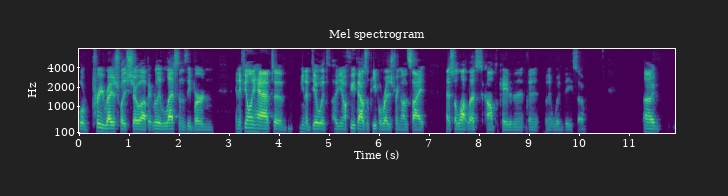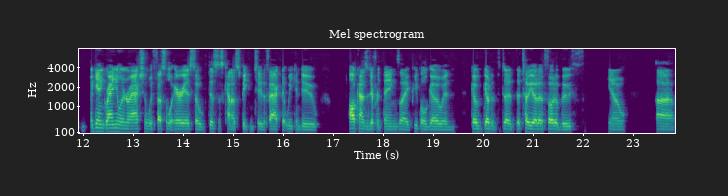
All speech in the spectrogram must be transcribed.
will pre-register they show up, it really lessens the burden. And if you only have to you know deal with uh, you know a few thousand people registering on site, that's a lot less complicated than it, than it, than it would be. So. Uh, again, granular interaction with festival areas. So this is kind of speaking to the fact that we can do all kinds of different things. Like people go and go go to the, the Toyota photo booth. You know, uh,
